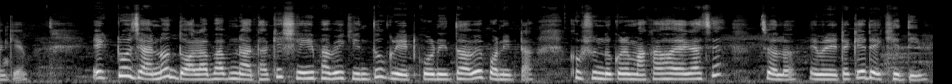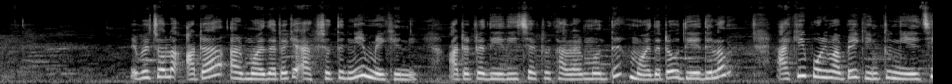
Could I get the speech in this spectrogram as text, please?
আগে। একটু যেন দলাভাব না থাকে, সেইভাবে কিন্তু গ্রেট করে নিতে হবে পনিরটা। খুব সুন্দর করে মাখা হয়ে গেছে। চলো এবার এটাকে রেখে দিই। এবার চলো আটা আর ময়দাটাকে একসাথে নিয়ে মেখে নিই। আটাটা দিয়ে দিয়েছি একটা থালার মধ্যে, ময়দাটাও দিয়ে দিলাম। একই পরিমাপে কিন্তু নিয়েছি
